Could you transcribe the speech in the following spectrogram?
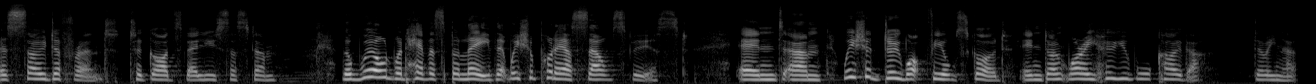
is so different to God's value system. The world would have us believe that we should put ourselves first and um, we should do what feels good and don't worry who you walk over doing it.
